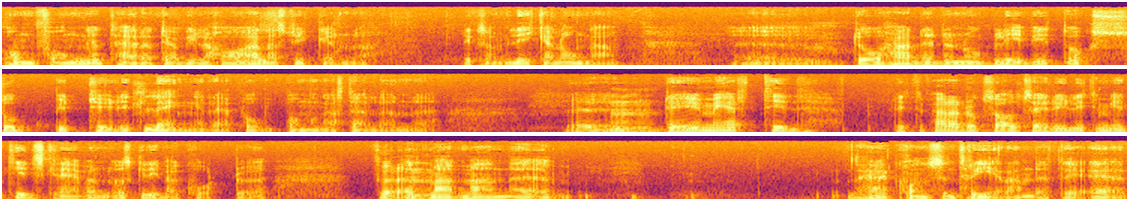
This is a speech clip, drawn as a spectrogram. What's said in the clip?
omfånget här, att jag ville ha alla stycken liksom lika långa. Eh, då hade det nog blivit också betydligt längre på, på många ställen. Eh, mm. Det är ju mer tid, lite paradoxalt så är det ju lite mer tidskrävande att skriva kort. Eh, för att mm. man, man, det här koncentrerandet det, är,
